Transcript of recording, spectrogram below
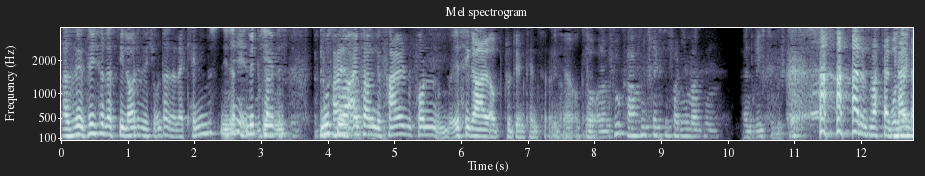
Also es ist jetzt nicht so, dass die Leute sich untereinander kennen müssten, die das Nee, es mitgeben. muss halt- es muss nur einfach ein. Gefallen von, ist egal, ob du den kennst oder nicht. Genau. Ja, okay. So, und am Flughafen kriegst du von jemandem einen Brief zugestellt, das macht halt wo sein kleiner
